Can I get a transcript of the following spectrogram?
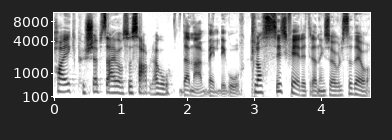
Pike pushups er jo også sabla god. Den er veldig god. Klassisk ferietreningsøvelse, det òg.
